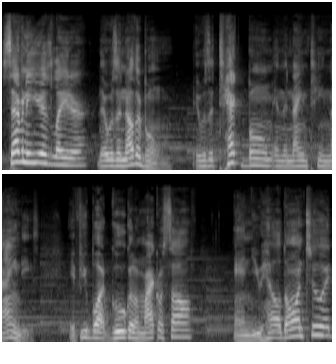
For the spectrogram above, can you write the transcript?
70 years later, there was another boom. It was a tech boom in the 1990s. If you bought Google or Microsoft and you held on to it,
